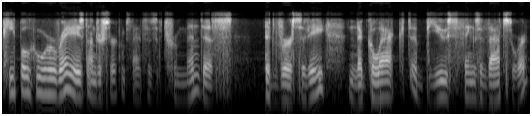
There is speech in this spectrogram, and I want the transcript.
people who were raised under circumstances of tremendous adversity neglect abuse things of that sort.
